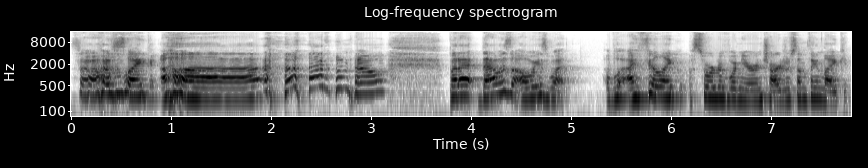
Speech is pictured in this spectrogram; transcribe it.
So I was like, uh, I don't know. But I, that was always what, what I feel like, sort of when you're in charge of something, like,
